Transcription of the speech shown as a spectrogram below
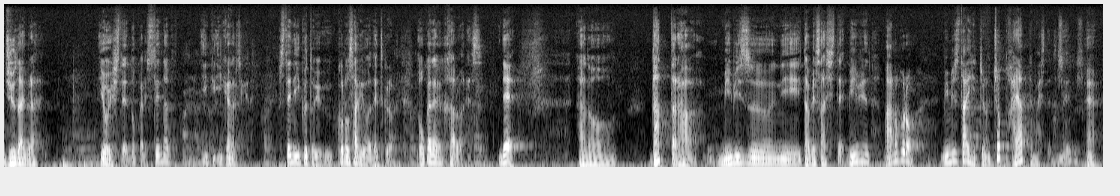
10台ぐらい用意してどっかに捨てな、はい行かなくちゃいけない、はい。捨てに行くというこの作業が出てくるわけ。です、お金がかかるわけです、であのだったらミミズに食べさせてミミズ、まあ、あの頃ミミズ堆肥っていうのはちょっと流行ってましてですね。ええ。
